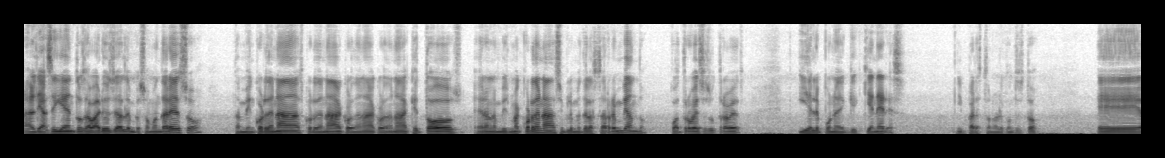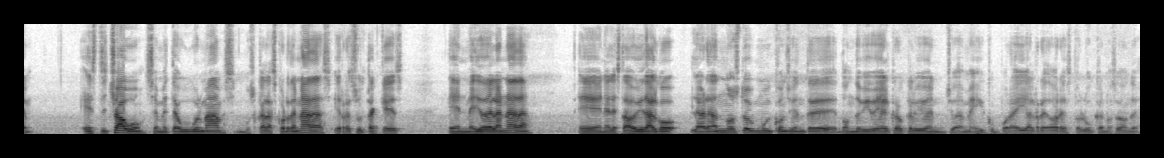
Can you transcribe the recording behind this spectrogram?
al día siguiente, o sea, varios días le empezó a mandar eso. También coordenadas, coordenada, coordenada, coordenada, que todos eran la misma coordenada, simplemente la está reenviando cuatro veces otra vez. Y él le pone de que, ¿quién eres? Y para esto no le contestó. Eh, este chavo se mete a Google Maps, busca las coordenadas y resulta que es en medio de la nada, eh, en el estado de Hidalgo. La verdad no estoy muy consciente de dónde vive él, creo que él vive en Ciudad de México, por ahí alrededores, Toluca, no sé dónde.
